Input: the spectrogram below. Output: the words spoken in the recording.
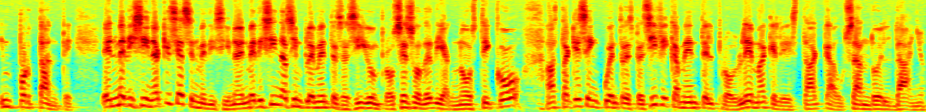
importante. En medicina, ¿qué se hace en medicina? En medicina simplemente se sigue un proceso de diagnóstico hasta que se encuentre específicamente el problema que le está causando el daño.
